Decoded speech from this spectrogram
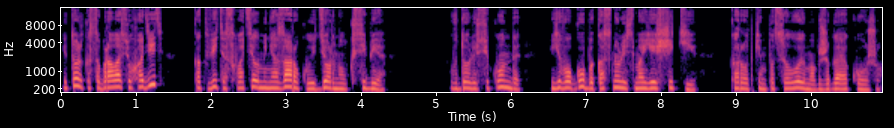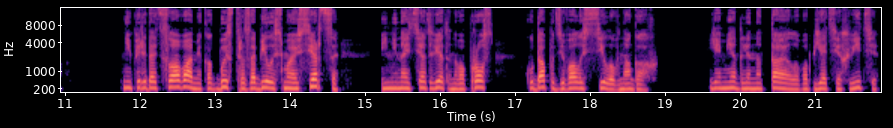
и только собралась уходить, как Витя схватил меня за руку и дернул к себе. В долю секунды его губы коснулись моей щеки, коротким поцелуем обжигая кожу. Не передать словами, как быстро забилось мое сердце, и не найти ответа на вопрос, куда подевалась сила в ногах. Я медленно таяла в объятиях Вити,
